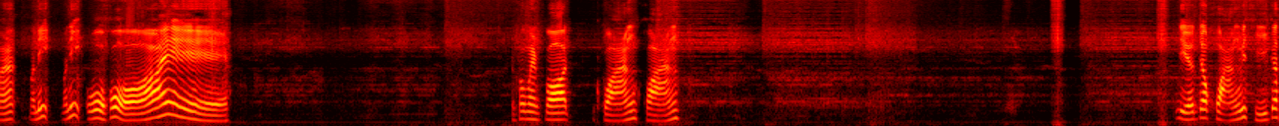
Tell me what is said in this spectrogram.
มา มานี่ มานี่ โอ้โหยพวกแมงปอด ขวาง ขวาง เดี๋ยวจะขวางวิถีกระ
